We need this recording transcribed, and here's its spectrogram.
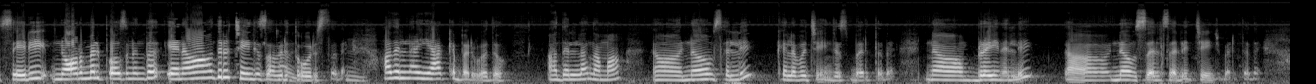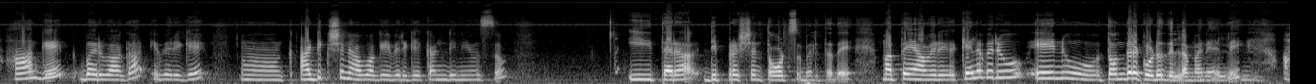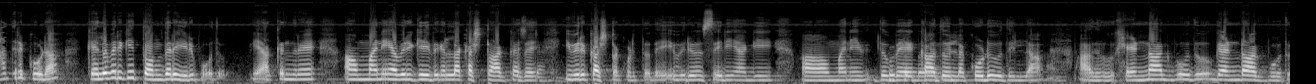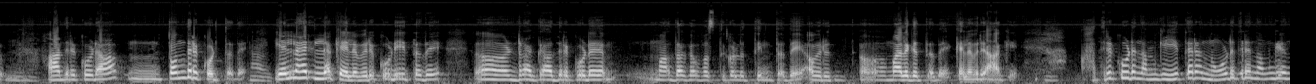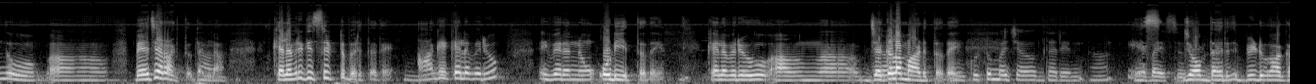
ಸರಿ ನಾರ್ಮಲ್ ಪರ್ಸನ್ ಅಂತ ಏನಾದರೂ ಚೇಂಜಸ್ ಅವರು ತೋರಿಸ್ತದೆ. ಅದೆಲ್ಲ ಯಾಕೆ ಬರುವುದು? ಅದೆಲ್ಲ ನಮ್ಮ ನರ್ವ್ಸಲ್ಲಿ ಕೆಲವು ಚೇಂಜಸ್ ಬರ್ತದೆ. ನ ಬ್ರೈನಲ್ಲಿ ನರ್ವ್ ಸೆಲ್ಸಲ್ಲಿ ಚೇಂಜ್ ಬರ್ತದೆ. ಹಾಗೆ ಬರುವಾಗ ಇವರಿಗೆ ಅಡಿಕ್ಷನ್ ಆಗುವಾಗ ಇವರಿಗೆ ಕಂಟಿನ್ಯೂಸು ಈ ಥರ ಡಿಪ್ರೆಷನ್ ಥಾಟ್ಸ್ ಬರ್ತದೆ. ಮತ್ತು ಅವರು ಕೆಲವರು ಏನು ತೊಂದರೆ ಕೊಡೋದಿಲ್ಲ ಮನೆಯಲ್ಲಿ ಆದರೆ ಕೂಡ ಕೆಲವರಿಗೆ ತೊಂದರೆ ಇರ್ಬೋದು. ಯಾಕಂದರೆ ಮನೆಯವರಿಗೆ ಇದೆಲ್ಲ ಕಷ್ಟ ಆಗ್ತದೆ. ಇವರು ಕಷ್ಟ ಕೊಡ್ತದೆ. ಇವರು ಸರಿಯಾಗಿ ಮನೆದು ಬೇಕಾದು ಎಲ್ಲ ಕೊಡುವುದಿಲ್ಲ. ಅದು ಹೆಣ್ಣಾಗ್ಬೋದು ಗಂಡಾಗ್ಬೋದು. ಆದರೆ ಕೂಡ ತೊಂದರೆ ಕೊಡ್ತದೆ. ಎಲ್ಲರಿಲ್ಲ ಕೆಲವರು ಕುಡಿಯುತ್ತದೆ. ಡ್ರಗ್ ಆದರೆ ಕೂಡ ಮಾದಕ ವಸ್ತುಗಳು ತಿಂತದೆ ಅವರು ಮಲಗುತ್ತದೆ ಕೆಲವರು ಹಾಗೆ. ಆದರೆ ಕೂಡ ನಮಗೆ ಈ ತರ ನೋಡಿದ್ರೆ ನಮಗೆ ಒಂದು ಬೇಜಾರಾಗ್ತದಲ್ಲ. ಕೆಲವರಿಗೆ ಸಿಟ್ಟು ಬರ್ತದೆ. ಹಾಗೆ ಕೆಲವರು ಇವರನ್ನು ಒಡೆಯುತ್ತದೆ. ಕೆಲವರು ಜಗಳ ಮಾಡುತ್ತದೆ. ಕುಟುಂಬ ಜವಾಬ್ದಾರಿಯನ್ನು ಜವಾಬ್ದಾರಿ ಬಿಡುವಾಗ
